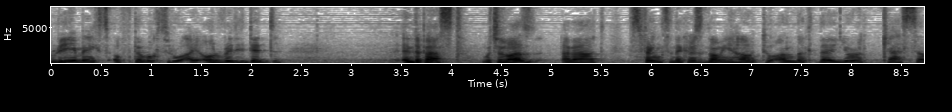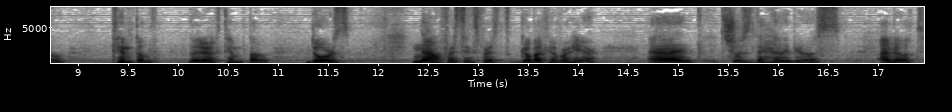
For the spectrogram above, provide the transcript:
remix of the walkthrough I already did in the past, which was about Sphinx and the Cursed Mummy how to unlock the York Castle Temple, the York Temple doors. Now, first things first, go back over here and choose the Helios amulet.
